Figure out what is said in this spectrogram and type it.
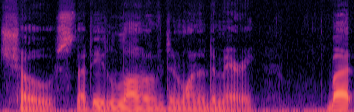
chose, that he loved and wanted to marry. But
